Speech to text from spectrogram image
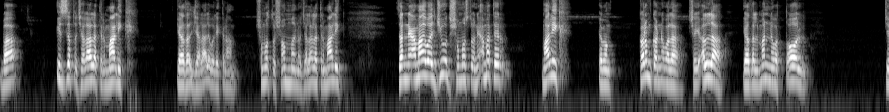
বা ইজ্জত ও জালালাতের মালিক ইয়াদ আল জালাল ওয়াল ইকরাম, সমস্ত সম্মান ও জালালাতের মালিক, যার নেমায় ওয়াল জুদ সমস্ত নেয়ামাতের মালিক এবং করম কর্ণওয়ালা সেই আল্লাহ ইয়াদ আল মান ওয়াল তল যে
